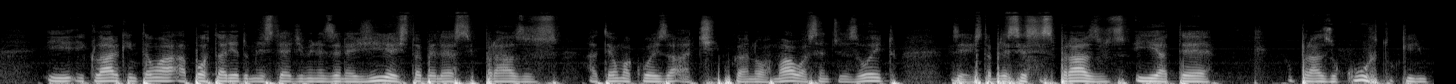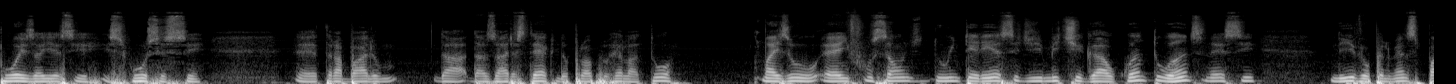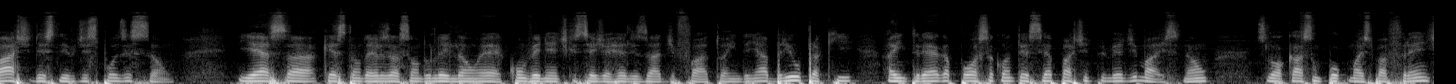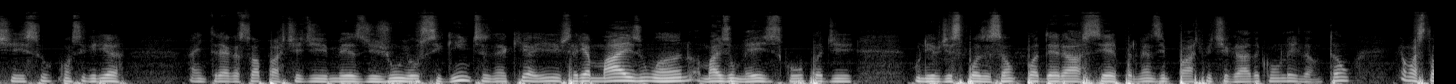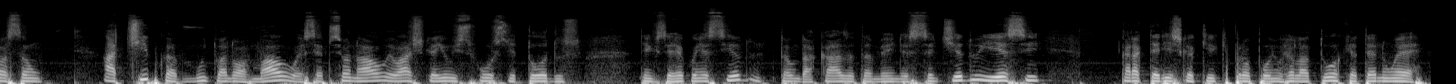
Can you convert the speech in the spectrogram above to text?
E, e claro que então a, a, portaria do Ministério de Minas e Energia estabelece prazos até uma coisa atípica, anormal, a 118, quer dizer, estabelecer esses prazos e até o prazo curto que impôs aí esse esforço, esse é, trabalho da, das áreas técnicas, do próprio relator, mas o, é em função de, do interesse de mitigar o quanto antes nesse nível, pelo menos parte desse nível de exposição. E essa questão da realização do leilão é conveniente que seja realizada de fato ainda em abril, para que a entrega possa acontecer a partir de 1 de maio. Não deslocasse um pouco mais para frente, isso conseguiria a entrega só a partir de mês de junho ou seguintes, né, que aí seria mais um ano, mais um mês, desculpa, de um nível de exposição que poderá ser, pelo menos em parte, mitigada com o leilão. Então, é uma situação atípica, muito anormal, excepcional. Eu acho que aí o esforço de todos tem que ser reconhecido, então da casa também nesse sentido, e esse característica aqui que propõe o relator, que até não é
